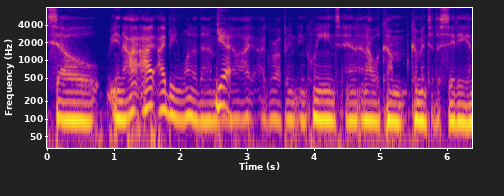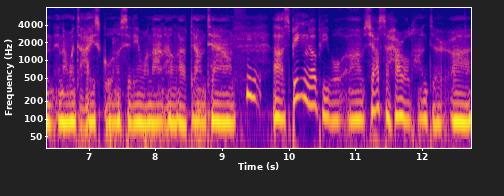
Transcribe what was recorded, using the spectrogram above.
So, you know, I, I, I being one of them. Yeah. You know, I, I grew up in, in Queens, and, and I would come come into the city, and, and I went to high school in the city and whatnot, and hung out downtown. uh, speaking of people, um, shouts to Harold Hunter. Uh,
